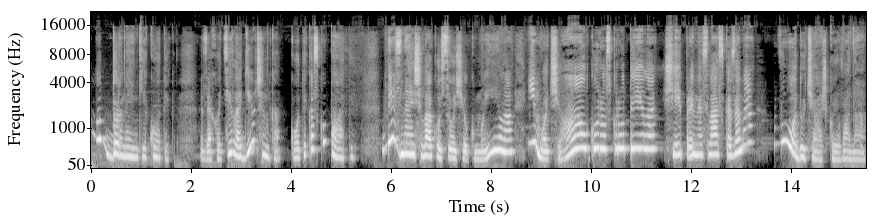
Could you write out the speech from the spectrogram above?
От дурненький котик. Захотіла дівчинка котика скупати. Де знайшла кусочок мила і мочалку розкрутила, ще й принесла з казана воду чашкою вона.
